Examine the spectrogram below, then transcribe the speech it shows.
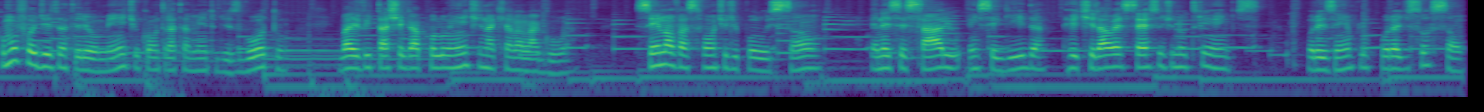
Como foi dito anteriormente, com o tratamento de esgoto vai evitar chegar poluentes naquela lagoa. Sem novas fontes de poluição, é necessário, em seguida, retirar o excesso de nutrientes, por exemplo, por adsorção.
